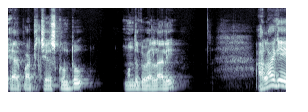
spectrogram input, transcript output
ఏర్పాట్లు చేసుకుంటూ ముందుకు వెళ్ళాలి. అలాగే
